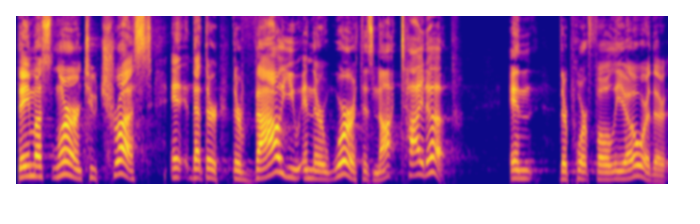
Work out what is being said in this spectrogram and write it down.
They must learn to trust that their, their value and their worth is not tied up in their portfolio or their,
